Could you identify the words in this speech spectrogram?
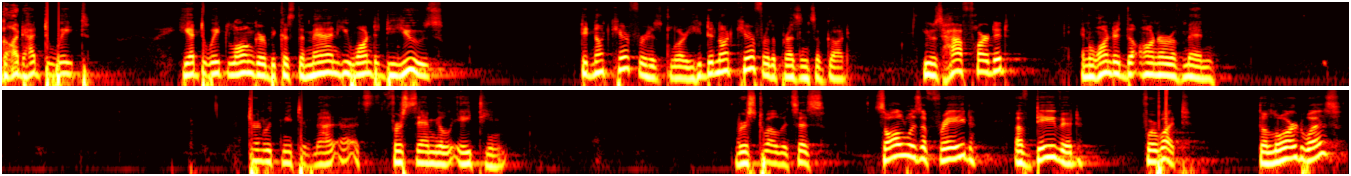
God had to wait. He had to wait longer because the man he wanted to use did not care for his glory. He did not care for the presence of God. He was half hearted and wanted the honor of men. Turn with me to 1 uh, Samuel 18. Verse 12, it says, Saul was afraid of David for what? The Lord was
